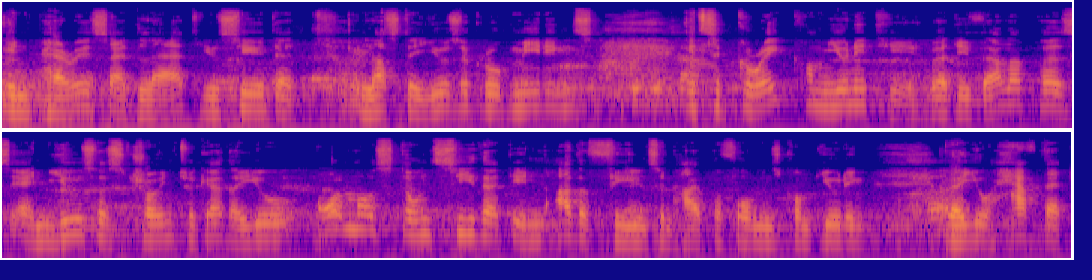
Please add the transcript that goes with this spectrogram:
in Paris at LAD. You see it at Lustre user group meetings. It's a great community where developers and users join together. You almost don't see that in other fields in high performance computing, where you have that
